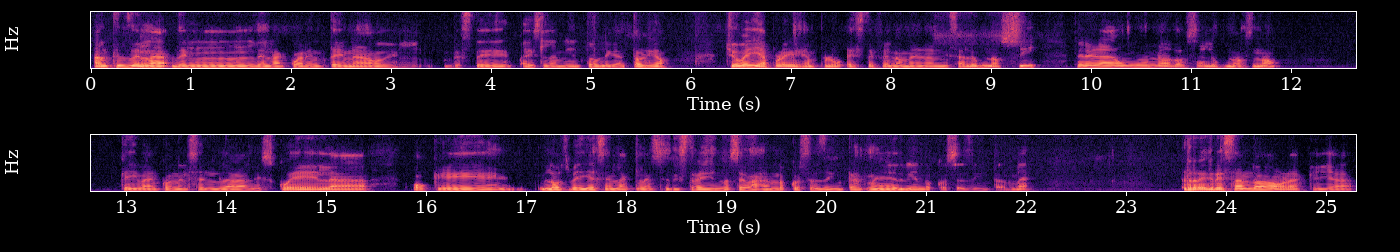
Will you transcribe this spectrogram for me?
antes de la, de la cuarentena o del, de este aislamiento obligatorio, yo veía, por ejemplo, este fenómeno en mis alumnos, sí, pero era uno o dos alumnos, ¿no? Que iban con el celular a la escuela o que los veías en la clase distrayéndose, bajando cosas de internet, viendo cosas de internet. Regresando ahora que ya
